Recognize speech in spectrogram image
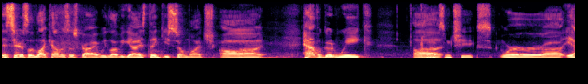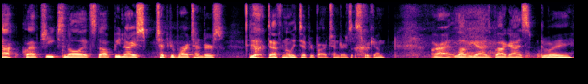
uh, seriously, like, comment, subscribe. We love you guys. Thank you so much. Uh, have a good week. Uh, clap some cheeks. we're uh, yeah, clap cheeks and all that stuff. Be nice. Tip your bartenders. Yeah, definitely tip your bartenders this weekend. All right, love you guys. Bye, guys. Goodbye.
